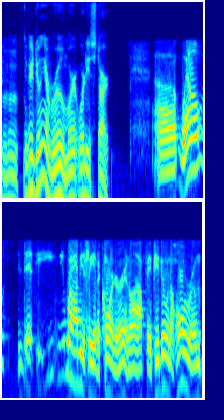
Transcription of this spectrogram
Mm-hmm. If you're doing a room, where where do you start? Uh, well, well, obviously in a corner and off. If you're doing a whole room,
